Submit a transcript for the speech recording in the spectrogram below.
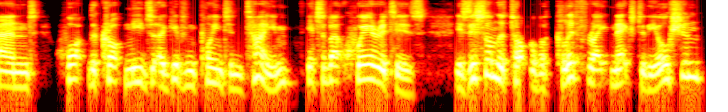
and what the crop needs at a given point in time. It's about where it is. Is this on the top of a cliff right next to the ocean?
